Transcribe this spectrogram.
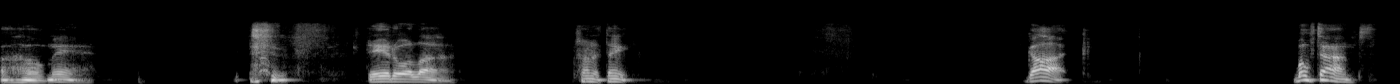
Oh man, dead or alive? Trying to think. God, both times.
